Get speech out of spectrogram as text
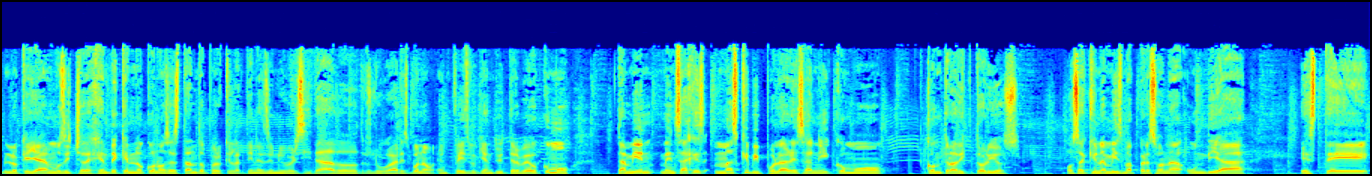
lo que ya hemos dicho, de gente que no conoces tanto, pero que la tienes de universidad o de otros lugares. Bueno, en Facebook y en Twitter veo como también mensajes más que bipolares, Ani, como contradictorios. O sea, que una misma persona un día esté eh,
